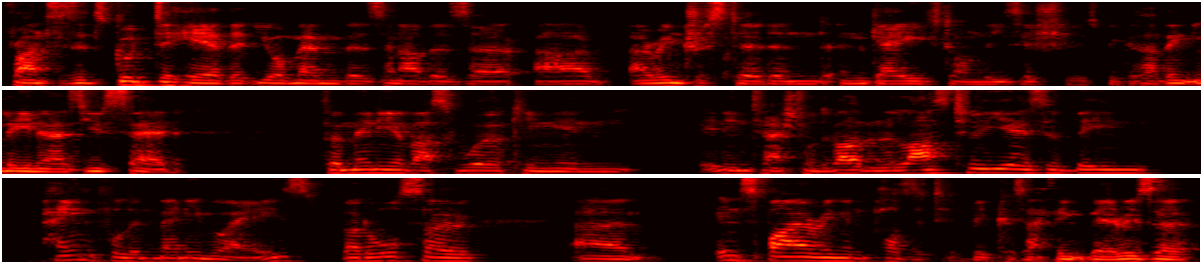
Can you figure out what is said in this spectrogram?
Frances, it's good to hear that your members and others are, are, are, interested and engaged on these issues because I think, Lena, as you said, for many of us working in, in international development, the last two years have been painful in many ways, but also um, inspiring and positive because I think there is a,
